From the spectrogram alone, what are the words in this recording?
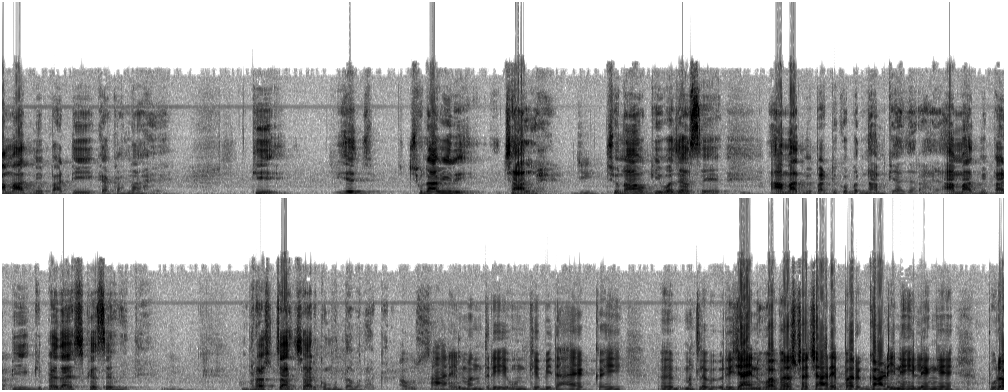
आम आदमी पार्टी का कहना है कि ये चुनावी चाल है। चुनाव की वजह से आम आदमी पार्टी को बदनाम किया जा रहा है। आम आदमी पार्टी की पैदाइश कैसे हुई थी? भ्रष्टाचार को मुद्दा बनाकर। और वो सारे मंत्री उनके विधायक कई मतलब रिजाइन हुआ भ्रष्टाचार पर गाड़ी नहीं लेंगे पूरा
